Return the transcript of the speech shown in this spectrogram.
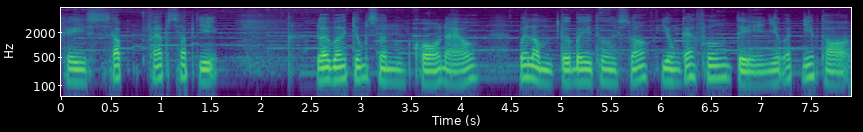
khi sắp pháp sắp diệt. Đối với chúng sinh khổ não, với lòng tự bi thương xót, dùng các phương tiện nhiều ít nhiếp thọ,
